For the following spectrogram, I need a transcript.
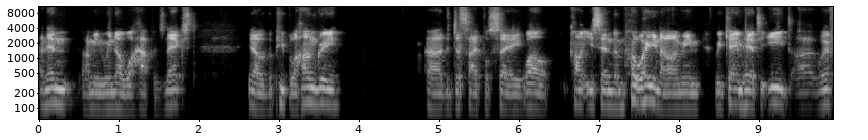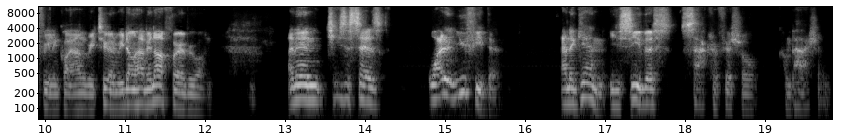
And then, I mean, we know what happens next you know the people are hungry. Uh, the disciples say well can't you send them away now? I mean we came here to eat. Uh, we're feeling quite hungry too and we don't have enough for everyone. And then jesus says why don't you feed them? And again you see this sacrificial compassion.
